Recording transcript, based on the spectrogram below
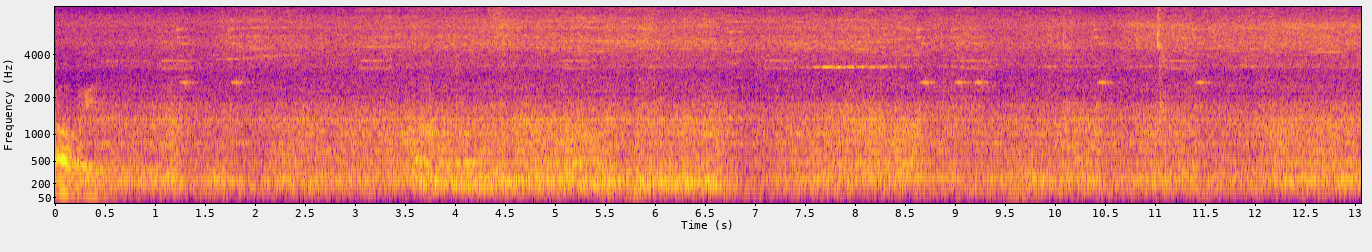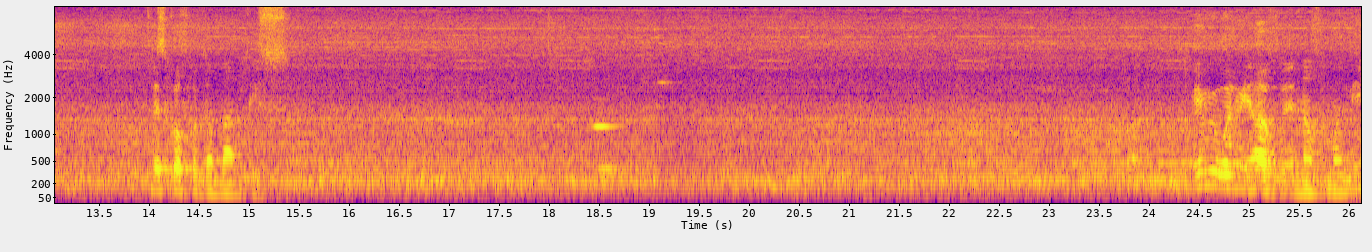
Oh wait. Let's go for the mantis. Maybe when we have enough money.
